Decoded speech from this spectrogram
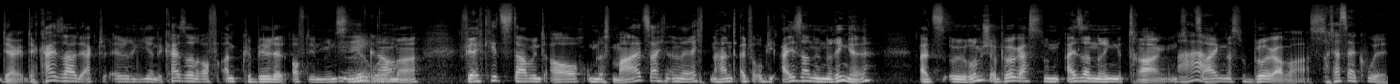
der, der Kaiser, der aktuell regierende Kaiser drauf angebildet auf den Münzen mhm, der genau. Römer. Vielleicht geht es damit auch um das Malzeichen an der rechten Hand, einfach um die eisernen Ringe, als römischer Bürger hast du einen eisernen Ring getragen, um ah. zu zeigen, dass du Bürger warst. Ach, das ist ja cool.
